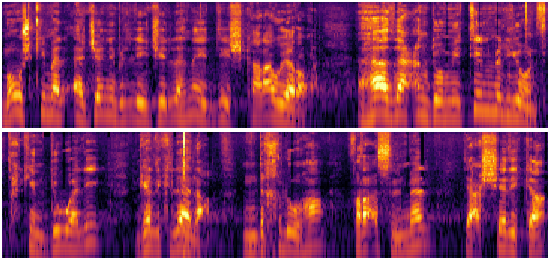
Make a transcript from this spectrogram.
ماهوش كيما الأجانب اللي يجي لهنا يدي شكارة ويروح. هذا عنده 200 مليون في التحكيم الدولي. قال لك لا لا ندخلوها في رأس المال تاع الشركة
